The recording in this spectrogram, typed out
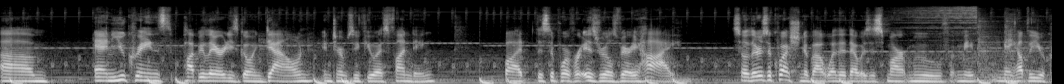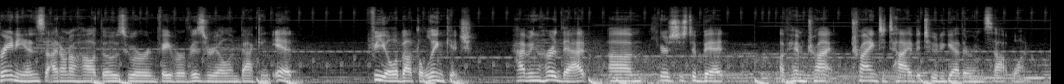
Um, and Ukraine's popularity is going down in terms of U.S. funding but the support for Israel is very high. So there's a question about whether that was a smart move. It may, may help the Ukrainians. I don't know how those who are in favor of Israel and backing it feel about the linkage. Having heard that, um, here's just a bit of him try, trying to tie the two together in SOT 1.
